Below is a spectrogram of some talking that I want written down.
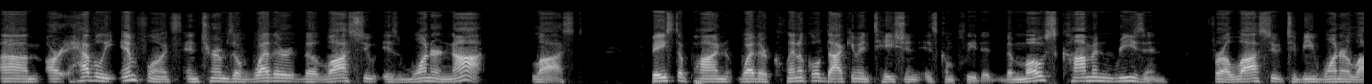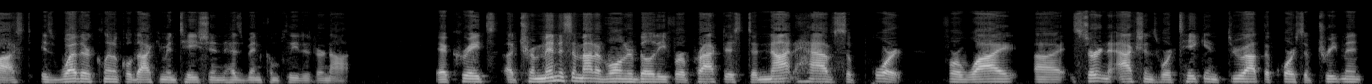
um, are heavily influenced in terms of whether the lawsuit is won or not lost based upon whether clinical documentation is completed. The most common reason for a lawsuit to be won or lost is whether clinical documentation has been completed or not. It creates a tremendous amount of vulnerability for a practice to not have support for why uh, certain actions were taken throughout the course of treatment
